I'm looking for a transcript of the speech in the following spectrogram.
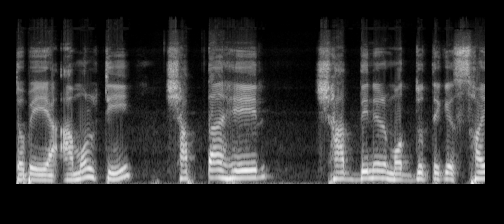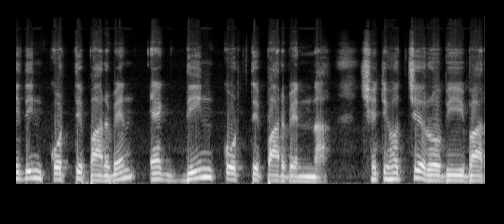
তবে এই আমলটি সপ্তাহের সাত দিনের মধ্য থেকে ছয় দিন করতে পারবেন একদিন করতে পারবেন না। সেটি হচ্ছে রবিবার।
